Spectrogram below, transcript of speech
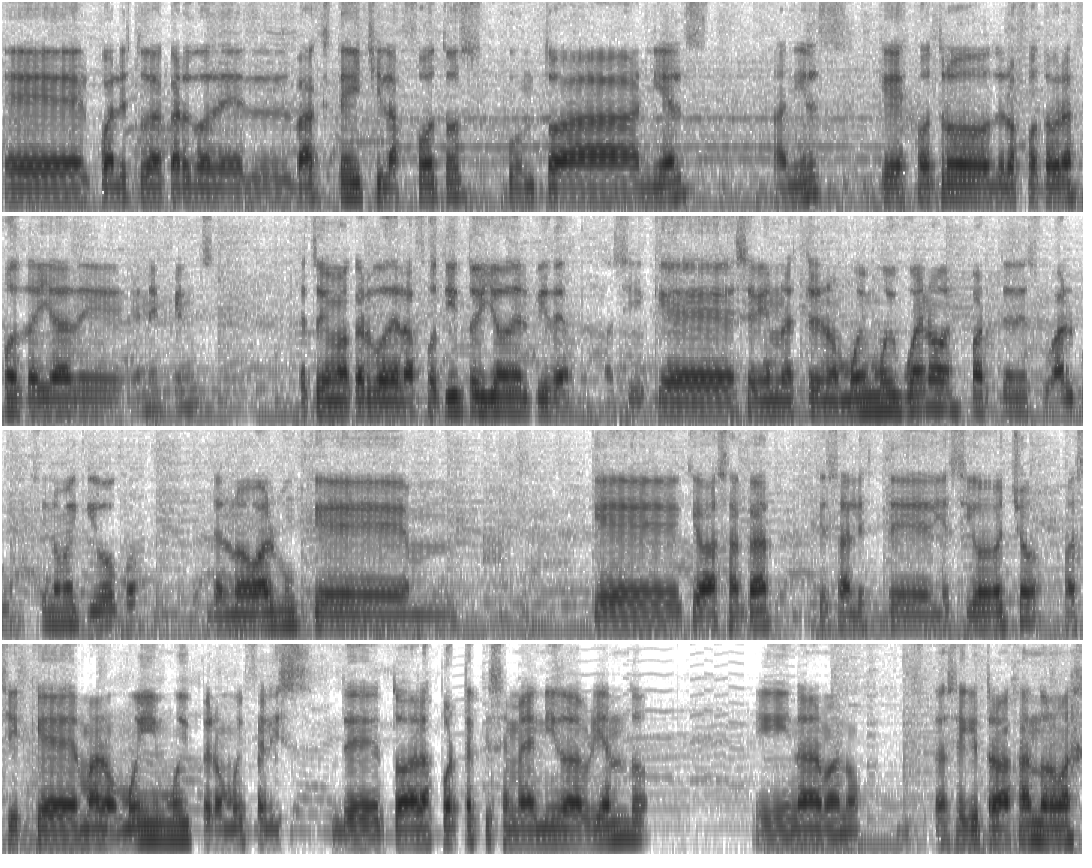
eh, el cual estuve a cargo del backstage y las fotos junto a Niels, a Niels, que es otro de los fotógrafos de allá de N Films. Estuvimos a cargo de la fotito y yo del video. Así que se viene un estreno muy muy bueno, es parte de su álbum, si no me equivoco, del nuevo álbum que, mm, que va a sacar que sale este 18. Así es que, hermano, muy, muy, pero muy feliz de todas las puertas que se me han ido abriendo. Y nada, hermano, a seguir trabajando nomás.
